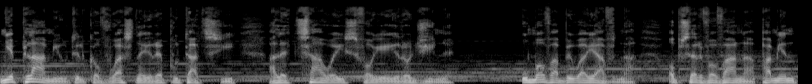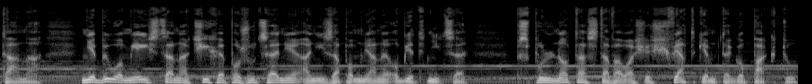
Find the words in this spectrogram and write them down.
nie plamił tylko własnej reputacji, ale całej swojej rodziny. Umowa była jawna, obserwowana, pamiętana. Nie było miejsca na ciche porzucenie ani zapomniane obietnice. Wspólnota stawała się świadkiem tego paktu.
